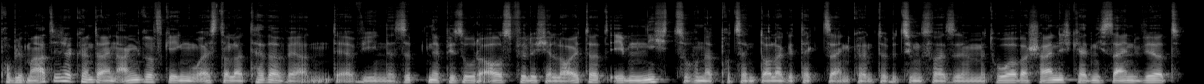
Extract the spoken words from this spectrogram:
Problematischer könnte ein Angriff gegen US-Dollar Tether werden, der, wie in der siebten Episode ausführlich erläutert, eben nicht zu 100% Dollar gedeckt sein könnte, beziehungsweise mit hoher Wahrscheinlichkeit nicht sein wird,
